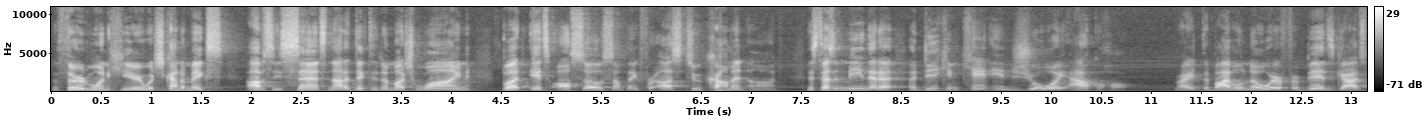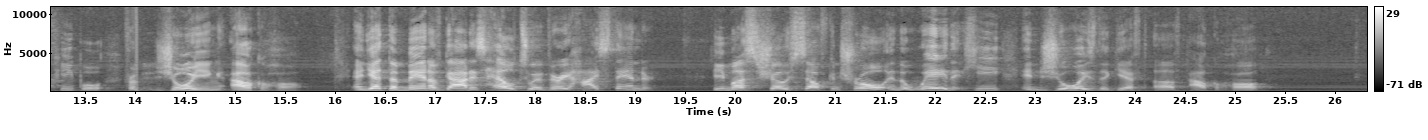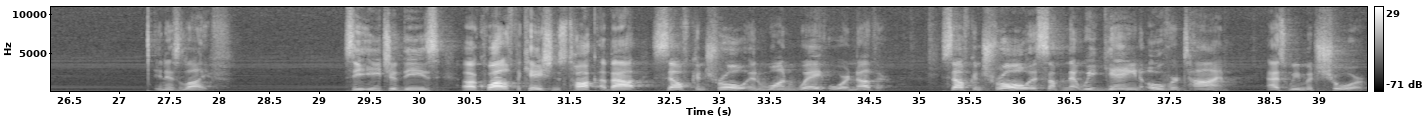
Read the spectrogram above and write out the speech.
The third one here, which kind of makes obviously sense, not addicted to much wine, but it's also something for us to comment on. This doesn't mean that a, a deacon can't enjoy alcohol, right? The Bible nowhere forbids God's people from enjoying alcohol. And yet, the man of God is held to a very high standard. He must show self control in the way that he enjoys the gift of alcohol in his life. See, each of these uh, qualifications talk about self control in one way or another. Self control is something that we gain over time as we mature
